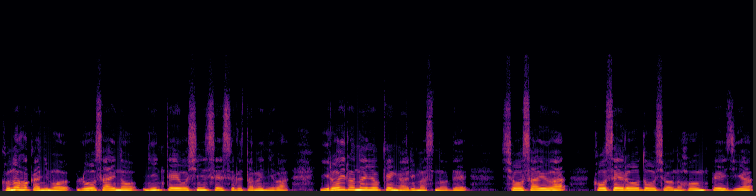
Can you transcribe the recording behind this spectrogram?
この他にも労災の認定を申請するためにはいろいろな要件がありますので詳細は厚生労働省のホームページや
